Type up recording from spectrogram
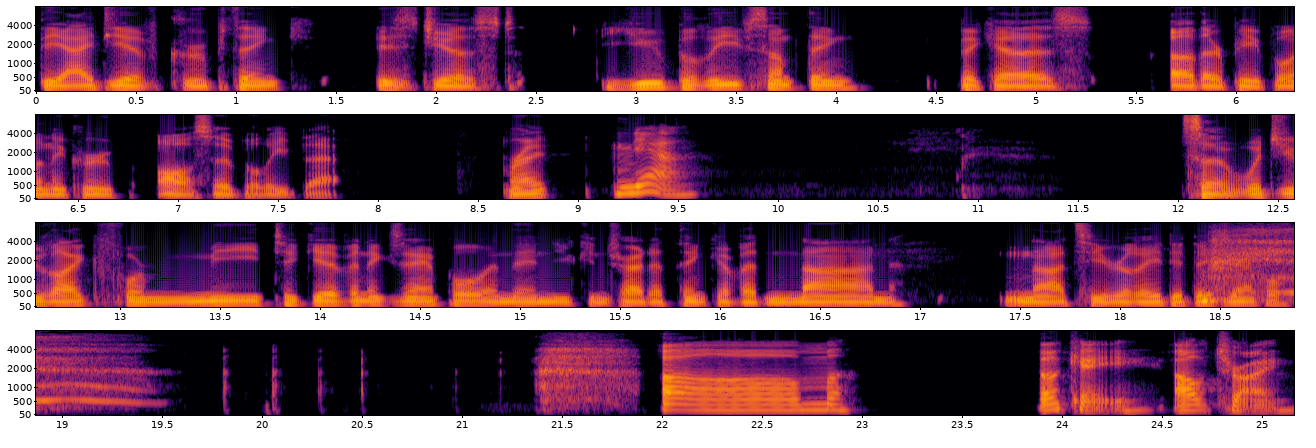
the idea of groupthink is just you believe something because other people in a group also believe that. Right? yeah. So, would you like for me to give an example and then you can try to think of a non Nazi related example? um okay, I'll try.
